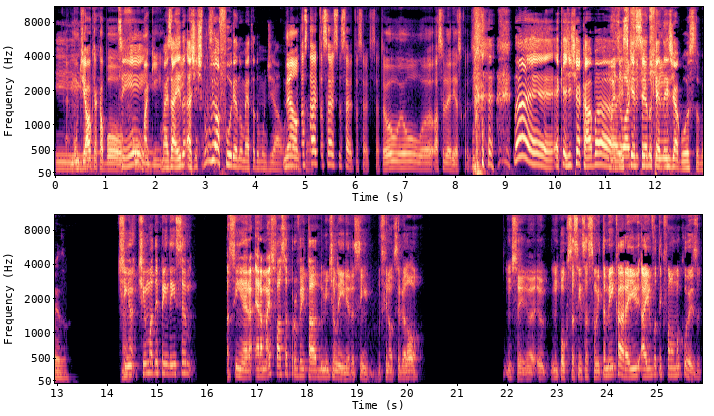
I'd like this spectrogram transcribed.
E- É, mundial que acabou Sim, maguinho. mas aí Sim, a gente não tá viu a certo. fúria no meta do Mundial. né? Não, tá Então- certo, tá certo, tá certo, tá certo, tá certo. Eu, eu, eu acelerei as coisas. Não, é, é que a gente acaba que esquecendo que, é tinha- desde agosto mesmo. Tinha, tinha uma dependência. Assim, era, era mais fácil aproveitar do mid laner, assim, no final do CBLOL. Não sei, eu, um pouco essa sensação. E também, cara, aí, aí eu vou ter que falar uma coisa.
